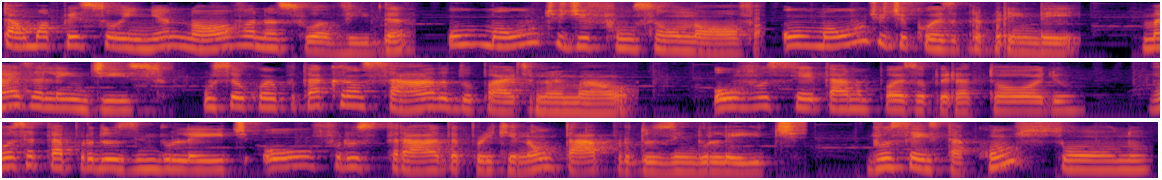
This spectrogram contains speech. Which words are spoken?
tá uma pessoinha nova na sua vida, um monte de função nova, um monte de coisa para aprender. Mas além disso, o seu corpo tá cansado do parto normal, ou você tá no pós-operatório, você tá produzindo leite ou frustrada porque não tá produzindo leite. Você está com sono,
